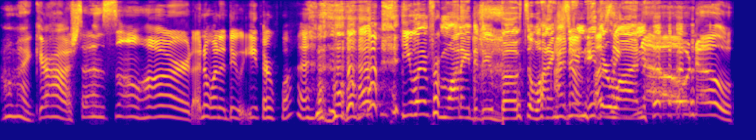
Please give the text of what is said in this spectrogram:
oh my gosh, that is so hard. I don't want to do either one. you went from wanting to do both to wanting to I do neither was one. like, no, no.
